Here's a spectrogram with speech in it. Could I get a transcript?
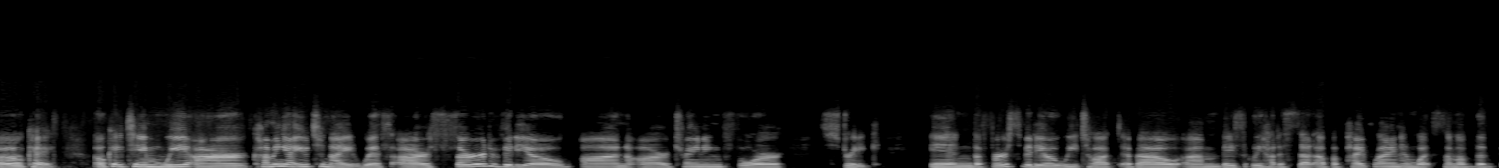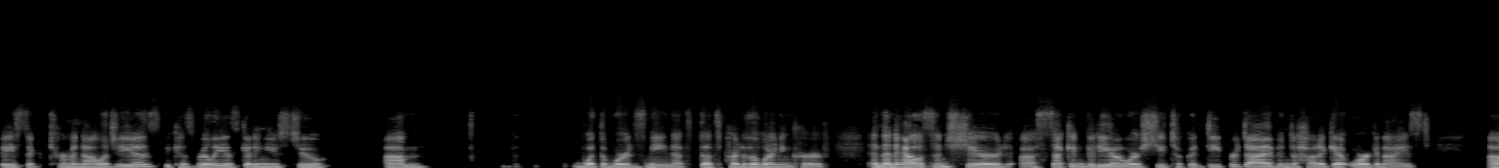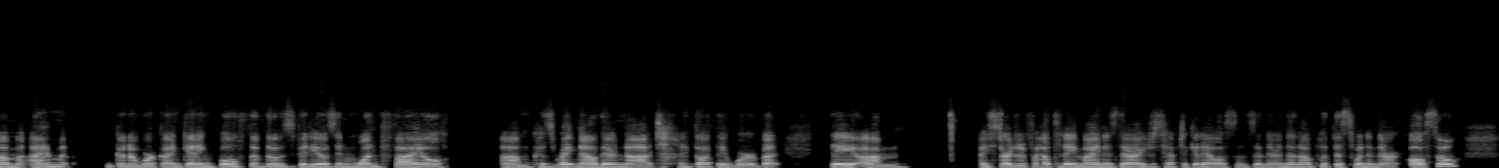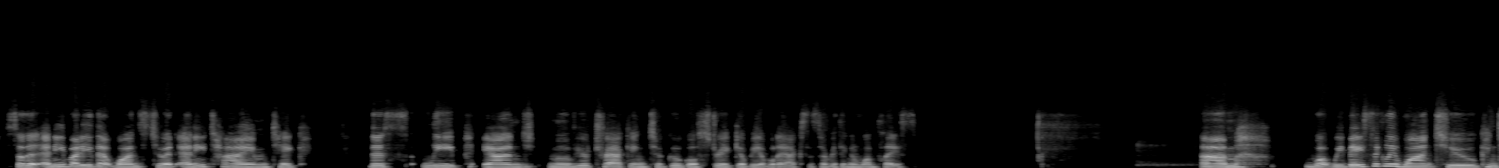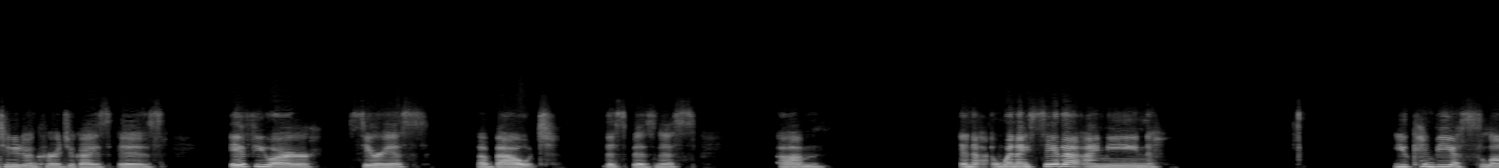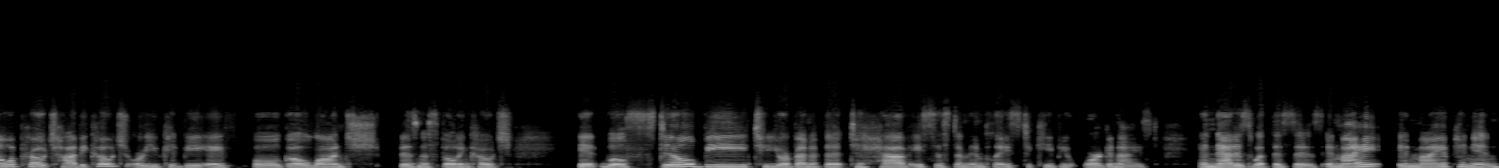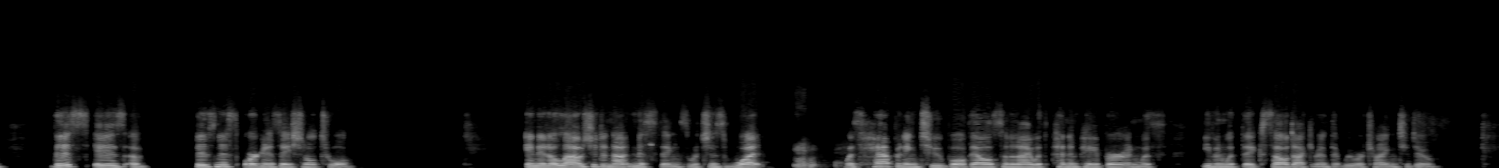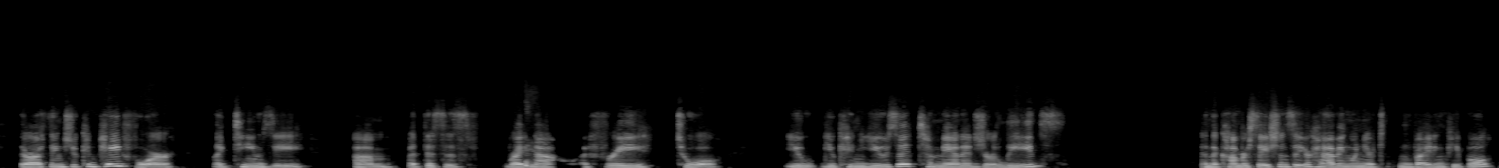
Okay. Okay, team, we are coming at you tonight with our third video on our training for Streak. In the first video, we talked about um, basically how to set up a pipeline and what some of the basic terminology is, because really is getting used to um, what the words mean. That's, that's part of the learning curve. And then Allison shared a second video where she took a deeper dive into how to get organized. Um, I'm going to work on getting both of those videos in one file because um, right now they're not. I thought they were, but they. Um, I started a file today. Mine is there. I just have to get Allison's in there, and then I'll put this one in there also, so that anybody that wants to at any time take this leap and move your tracking to Google Streak, you'll be able to access everything in one place. Um, what we basically want to continue to encourage you guys is if you are serious about this business, um, and when I say that, I mean you can be a slow approach hobby coach or you could be a full go launch business building coach. It will still be to your benefit to have a system in place to keep you organized and that is what this is. In my in my opinion this is a business organizational tool. And it allows you to not miss things which is what was happening to both allison and i with pen and paper and with even with the excel document that we were trying to do. There are things you can pay for like teamzy um, but this is right now a free tool. You you can use it to manage your leads and the conversations that you're having when you're inviting people.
